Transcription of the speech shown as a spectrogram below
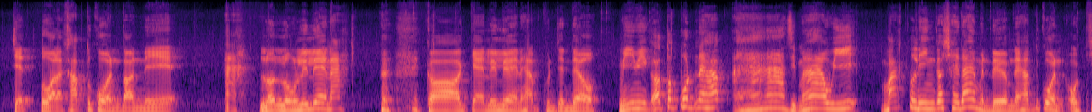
7 ตัวแล้วครับทุกคนตอนนี้ อะ ลดลงเรื่อยๆ นะ ก็แก้เรื่อยๆ นะครับ คุณเจนเดล มีมีออโตปุตนะครับ อ่า 15 วิบัคลิงก็ใช้ได้เหมือนเดิมนะครับทุกคนโอเค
